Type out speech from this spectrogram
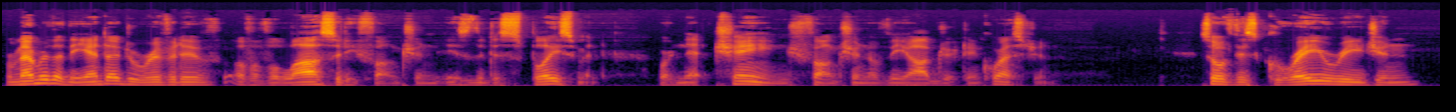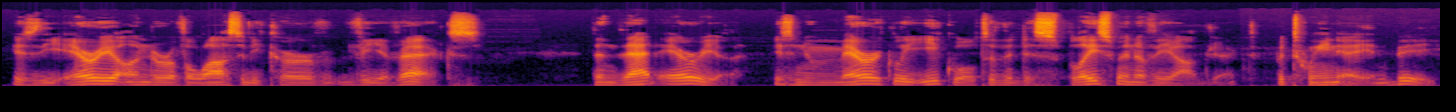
Remember that the antiderivative of a velocity function is the displacement, or net change, function of the object in question. So if this gray region is the area under a velocity curve v of x, then that area is numerically equal to the displacement of the object between a and b.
